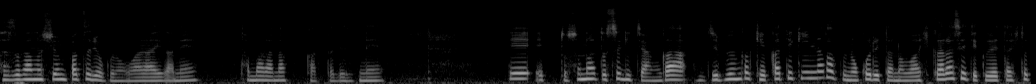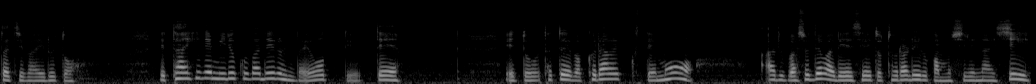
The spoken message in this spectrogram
さすがの瞬発力の笑いがねたまらなかったですね。で、えっと、その後スギちゃんが自分が結果的に長く残れたのは光らせてくれた人たちがいると対比で魅力が出るんだよって言って、えっと、例えば暗くてもある場所では冷静と取られるかもしれないし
